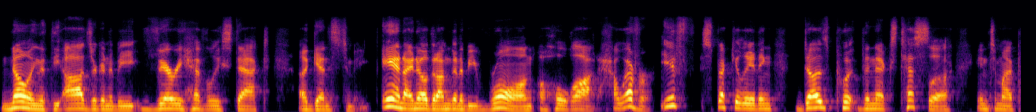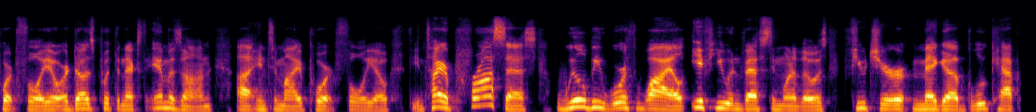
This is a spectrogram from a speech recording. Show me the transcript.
knowing that the odds are going to be very heavily stacked against me. And I know that I'm going to be wrong a whole lot. However, if speculating does put the next Tesla into my portfolio or does put the next Amazon uh, into my portfolio, the entire process will be worthwhile if you invest in one of those future mega blue cap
